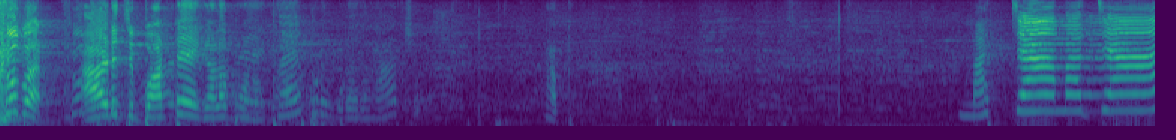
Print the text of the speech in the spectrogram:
சூப்பர் அடிச்சு பட்டையை கிளப்பணும் பயப்படக்கூடாது நாச்சு. மச்சான் மச்சான்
